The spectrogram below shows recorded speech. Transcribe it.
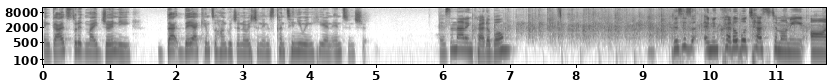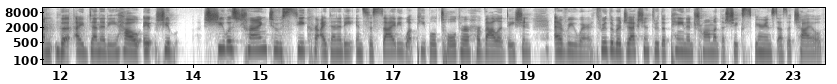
And God started my journey that day I came to Hungry Generation and is continuing here in internship. Isn't that incredible? This is an incredible testimony on the identity, how it, she she was trying to seek her identity in society, what people told her, her validation everywhere, through the rejection, through the pain and trauma that she experienced as a child.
